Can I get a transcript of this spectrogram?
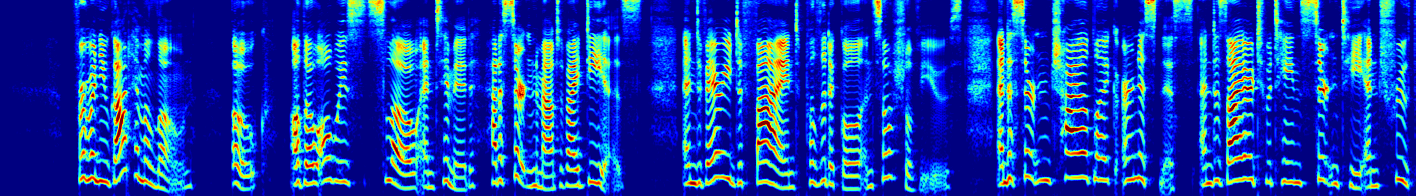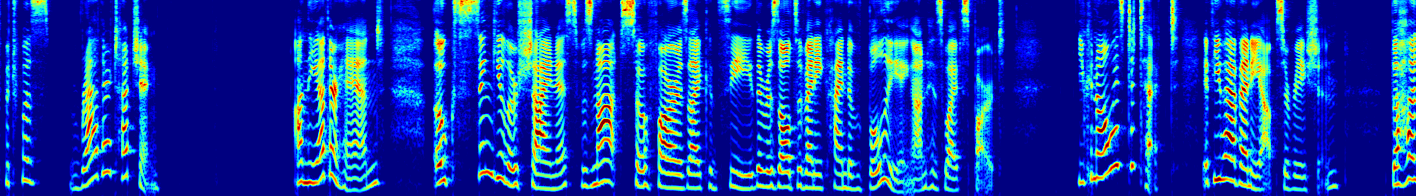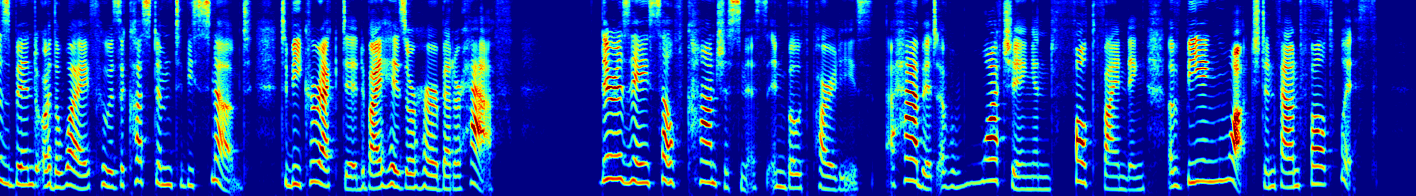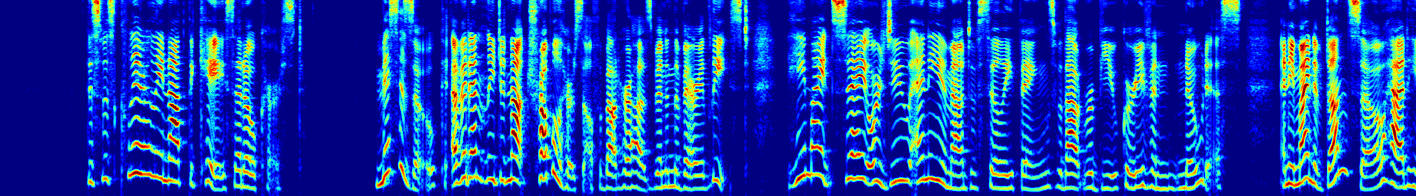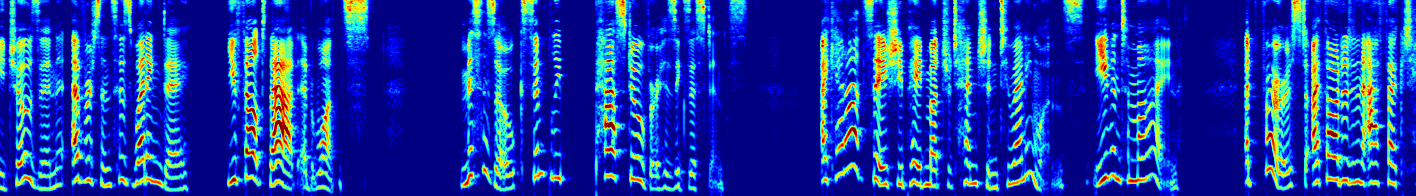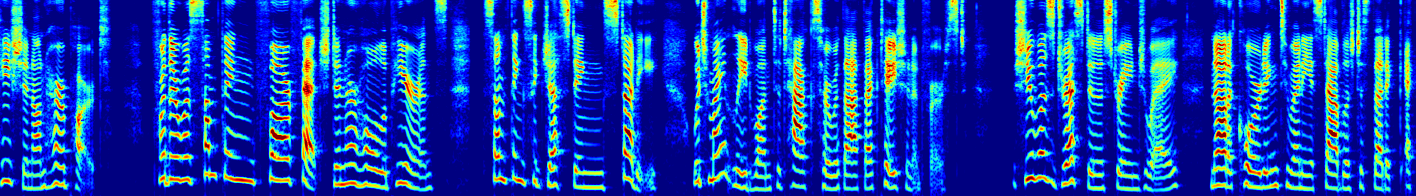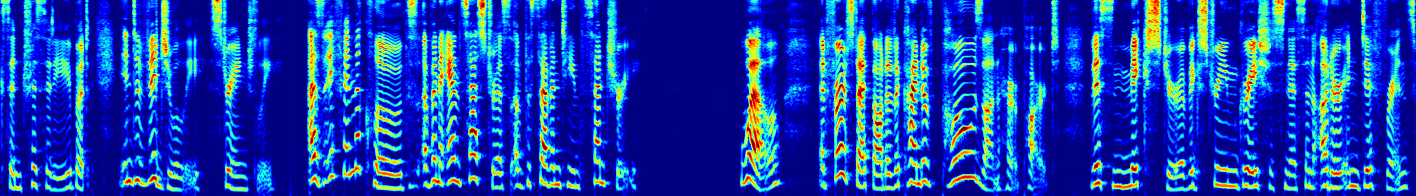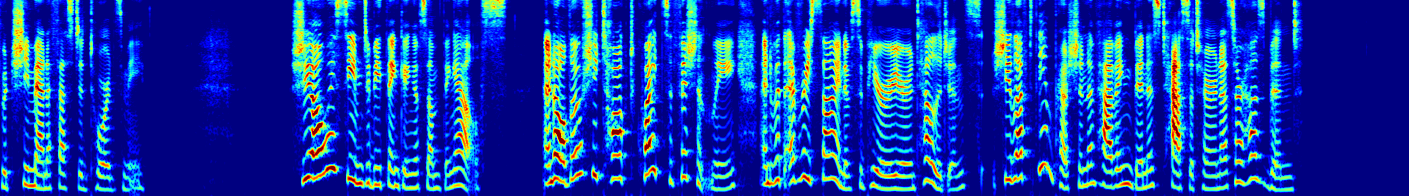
For when you got him alone, Oke, although always slow and timid, had a certain amount of ideas, and very defined political and social views, and a certain childlike earnestness and desire to attain certainty and truth which was rather touching. On the other hand, Oke's singular shyness was not, so far as I could see, the result of any kind of bullying on his wife's part. You can always detect, if you have any observation, the husband or the wife who is accustomed to be snubbed, to be corrected by his or her better half. There is a self consciousness in both parties, a habit of watching and fault finding, of being watched and found fault with. This was clearly not the case at Okehurst. Mrs. Oke evidently did not trouble herself about her husband in the very least. He might say or do any amount of silly things without rebuke or even notice and he might have done so, had he chosen, ever since his wedding day. You felt that at once. Mrs. Oke simply passed over his existence. I cannot say she paid much attention to anyone's, even to mine. At first, I thought it an affectation on her part, for there was something far fetched in her whole appearance, something suggesting study, which might lead one to tax her with affectation at first. She was dressed in a strange way, not according to any established aesthetic eccentricity, but individually, strangely, as if in the clothes of an ancestress of the seventeenth century. Well, at first I thought it a kind of pose on her part, this mixture of extreme graciousness and utter indifference which she manifested towards me. She always seemed to be thinking of something else, and although she talked quite sufficiently, and with every sign of superior intelligence, she left the impression of having been as taciturn as her husband.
